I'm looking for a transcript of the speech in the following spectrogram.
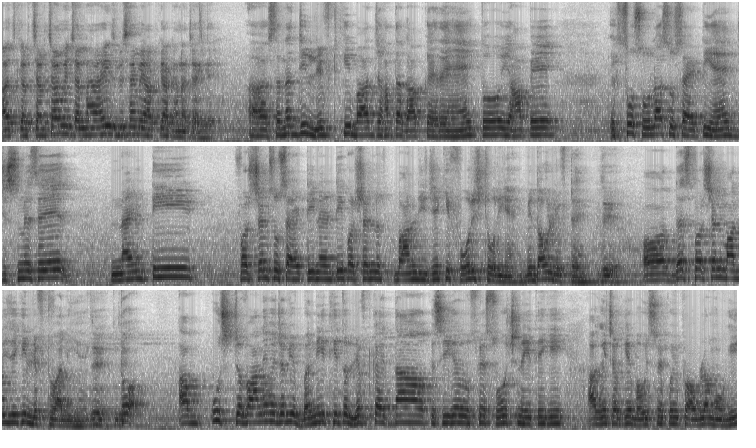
आजकल चर्चा में चल रहा है इस विषय में आप क्या कहना चाहेंगे? सनत जी लिफ्ट की बात जहाँ तक आप कह रहे हैं तो यहाँ पे 116 सोसाइटी हैं जिसमें से 90 परसेंट सोसाइटी 90 परसेंट मान लीजिए कि फोर स्टोरी हैं विदाउट लिफ्ट हैं। जी। और 10 परसेंट मान लीजिए कि लिफ्ट वाली हैं। जी, जी। तो अब उस ज़माने में जब ये बनी थी तो लिफ्ट का इतना किसी के उसमें सोच नहीं थी कि आगे चल के भविष्य में कोई प्रॉब्लम होगी।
